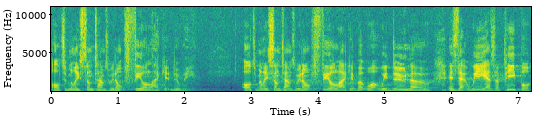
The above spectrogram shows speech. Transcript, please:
Ultimately, sometimes we don't feel like it, do we? Ultimately, sometimes we don't feel like it, but what we do know is that we as a people,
